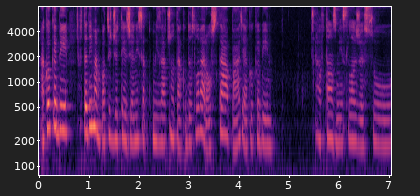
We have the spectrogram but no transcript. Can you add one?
Ako keby, vtedy mám pocit, že tie ženy sa mi začnú tak doslova roztápať, ako keby v tom zmysle, že sú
